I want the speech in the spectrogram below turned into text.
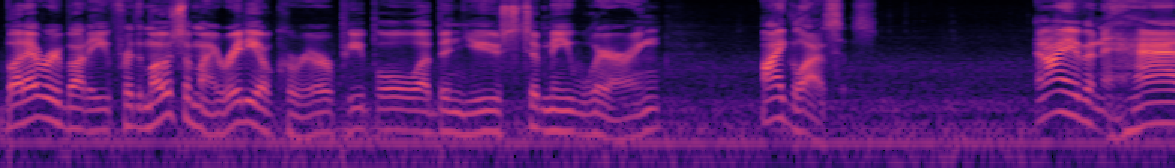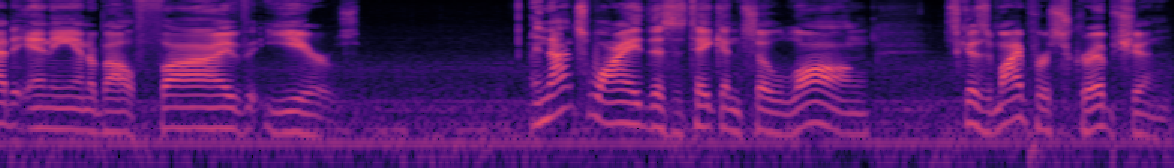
But everybody, for the most of my radio career, people have been used to me wearing eyeglasses. And I haven't had any in about five years. And that's why this has taken so long. It's because my prescription,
